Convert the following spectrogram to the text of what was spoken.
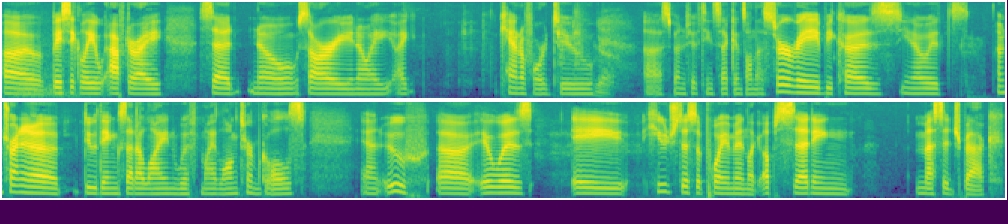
uh, basically after I said no, sorry, you know, I I can't afford to Yeah. uh, spend 15 seconds on that survey because you know it's I'm trying to do things that align with my long-term goals, and ooh, uh, it was a huge disappointment, like upsetting message back.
